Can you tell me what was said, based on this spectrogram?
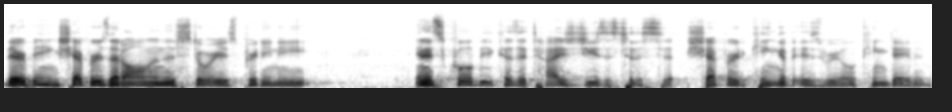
There being shepherds at all in this story is pretty neat. And it's cool because it ties Jesus to the shepherd king of Israel, King David.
